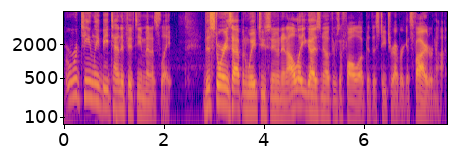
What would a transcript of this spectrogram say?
routinely be 10 to 15 minutes late. This story has happened way too soon, and I'll let you guys know if there's a follow up to this teacher ever gets fired or not.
